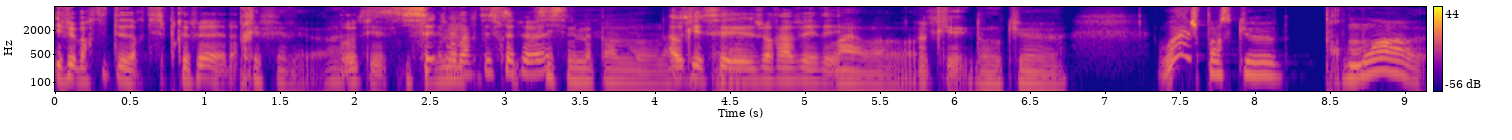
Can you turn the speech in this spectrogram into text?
Il fait partie de tes artistes préférés là. préféré. ouais. Ok. Si C'est ton même- artiste si- préféré Si, c'est même pas mon. Ah, ok, artiste c'est genre avéré. Ouais, ouais, ouais. Ok. Donc, euh, ouais, je pense que pour moi,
